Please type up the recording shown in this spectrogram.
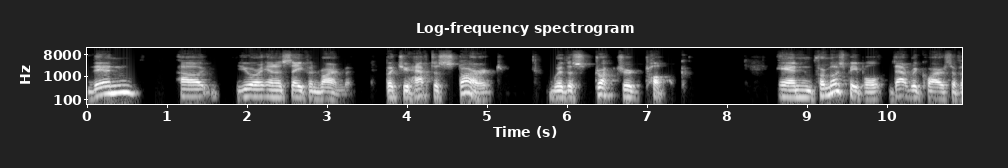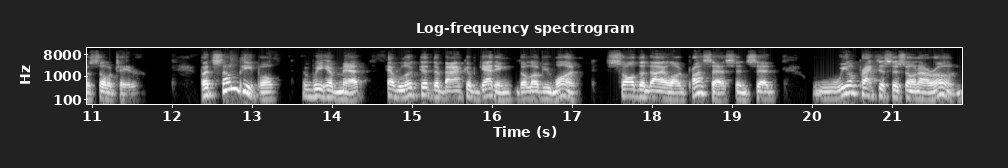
then uh, you're in a safe environment. But you have to start with a structured talk. And for most people that requires a facilitator. But some people we have met have looked at the back of getting the love you want saw the dialogue process and said we'll practice this on our own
